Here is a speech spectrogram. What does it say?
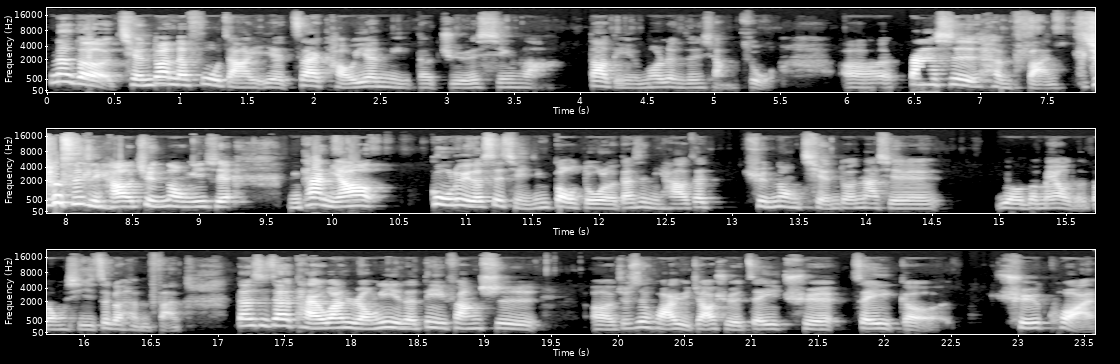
那个前段的复杂也在考验你的决心啦，到底有没有认真想做？呃，但是很烦，就是你要去弄一些，你看你要。顾虑的事情已经够多了，但是你还要再去弄前端那些有的没有的东西，这个很烦。但是在台湾容易的地方是，呃，就是华语教学这一缺这一个区块，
